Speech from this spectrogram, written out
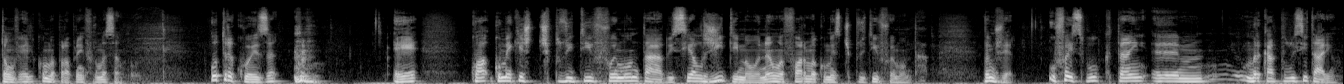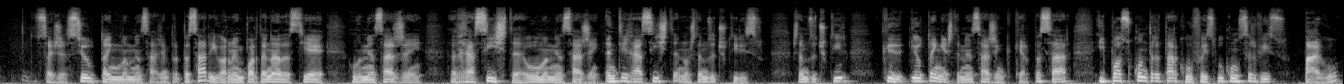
tão velho como a própria informação. Outra coisa é qual, como é que este dispositivo foi montado e se é legítima ou não a forma como esse dispositivo foi montado. Vamos ver. O Facebook tem um, mercado publicitário. Ou seja, se eu tenho uma mensagem para passar, e agora não importa nada se é uma mensagem racista ou uma mensagem antirracista, não estamos a discutir isso. Estamos a discutir que eu tenho esta mensagem que quero passar e posso contratar com o Facebook um serviço pago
